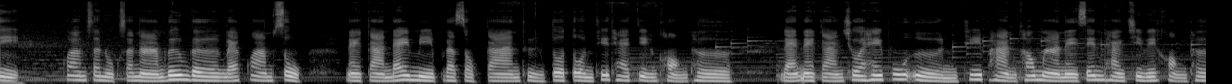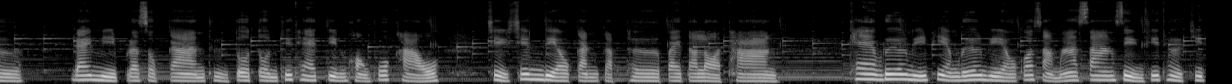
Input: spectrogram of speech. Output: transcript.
ติ ความสนุกสนานรื่นเริงและความสุข ในการได้มีประสบการณ์ถึงตัวตนที่แท้จริงของเธอ และในการช่วยให้ผู้อื่นที่ผ่านเข้ามาในเส้นทางชีวิตของเธอ ได้มีประสบการณ์ถึงตัวตนที่แท้จริงของพวกเขาเชกเช่นเดียวกันกับเธอไปตลอดทาง แค่เรื่องนี้เพียงเรื่องเดียวก็สามารถสร้างสิ่งที่เธอคิด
